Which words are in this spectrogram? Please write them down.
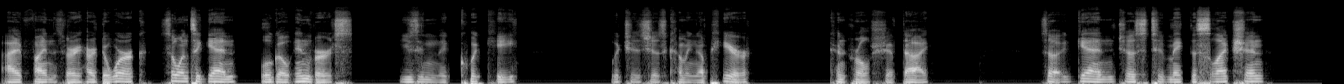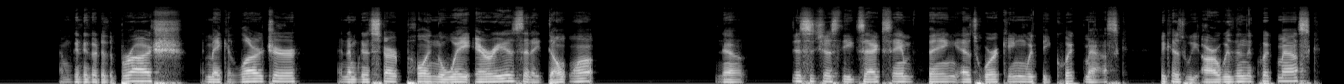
I find this very hard to work. So once again, we'll go inverse using the quick key, which is just coming up here, Control Shift I. So again, just to make the selection, I'm going to go to the brush and make it larger, and I'm going to start pulling away areas that I don't want. Now, this is just the exact same thing as working with the quick mask, because we are within the quick mask,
